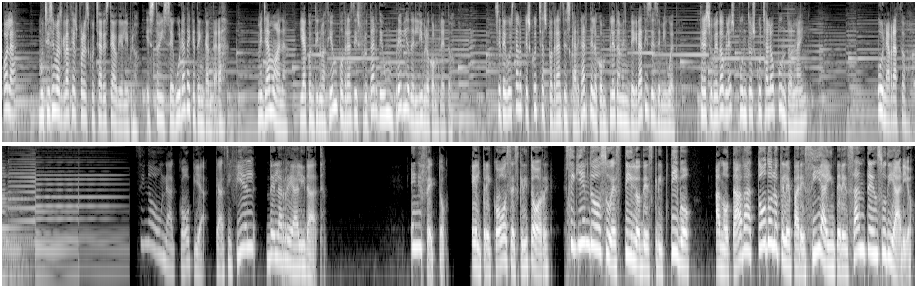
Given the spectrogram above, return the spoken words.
Hola, muchísimas gracias por escuchar este audiolibro. Estoy segura de que te encantará. Me llamo Ana y a continuación podrás disfrutar de un previo del libro completo. Si te gusta lo que escuchas podrás descargártelo completamente gratis desde mi web, www.escúchalo.online. Un abrazo. Sino una copia casi fiel de la realidad. En efecto, el precoz escritor Siguiendo su estilo descriptivo, anotaba todo lo que le parecía interesante en su diario.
